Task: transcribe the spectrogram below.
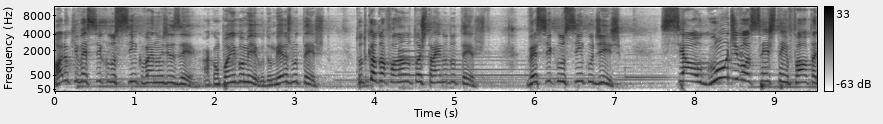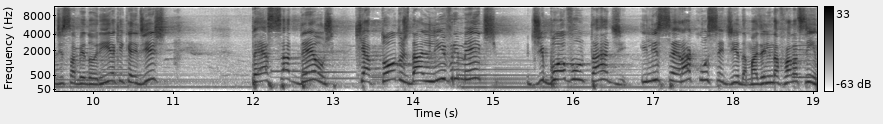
Olha o que o versículo 5 vai nos dizer. Acompanhe comigo, do mesmo texto. Tudo que eu estou falando, eu estou extraindo do texto. Versículo 5 diz: Se algum de vocês tem falta de sabedoria, o que, que ele diz? Peça a Deus, que a todos dá livremente de boa vontade e lhe será concedida. Mas ele ainda fala assim:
